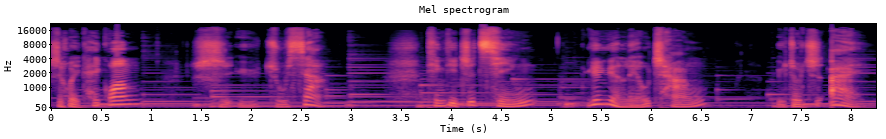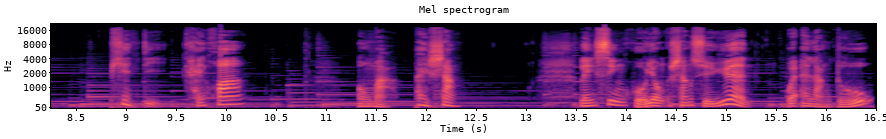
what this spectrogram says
智慧开光，始于足下。天地之情，源远流长；宇宙之爱，遍地开花。欧玛拜上，灵性活用商学院为爱朗读，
